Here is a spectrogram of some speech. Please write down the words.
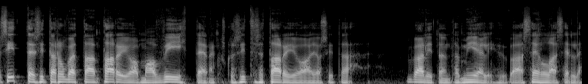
sitten sitä ruvetaan tarjoamaan viihteenä, koska sitten se tarjoaa jo sitä välitöntä mielihyvää sellaiselle,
